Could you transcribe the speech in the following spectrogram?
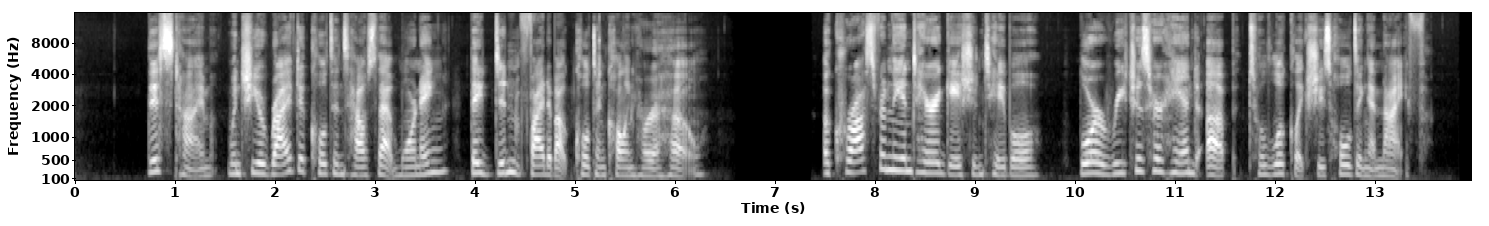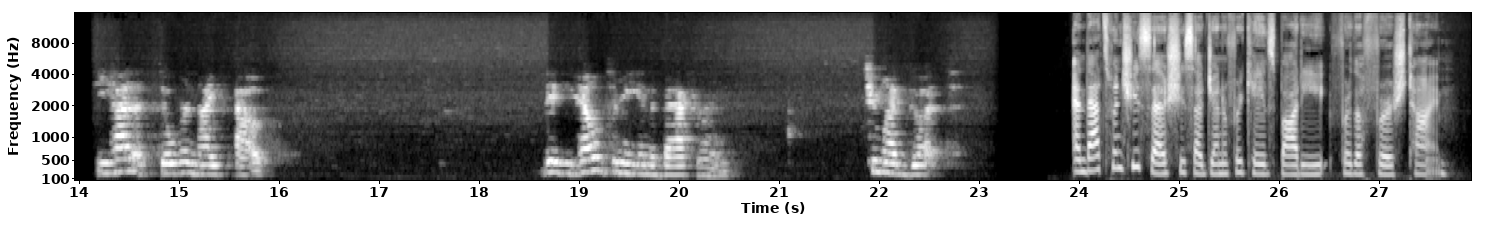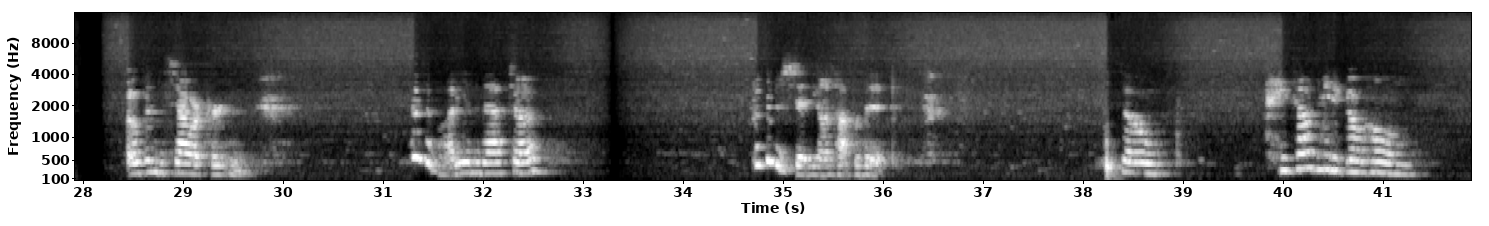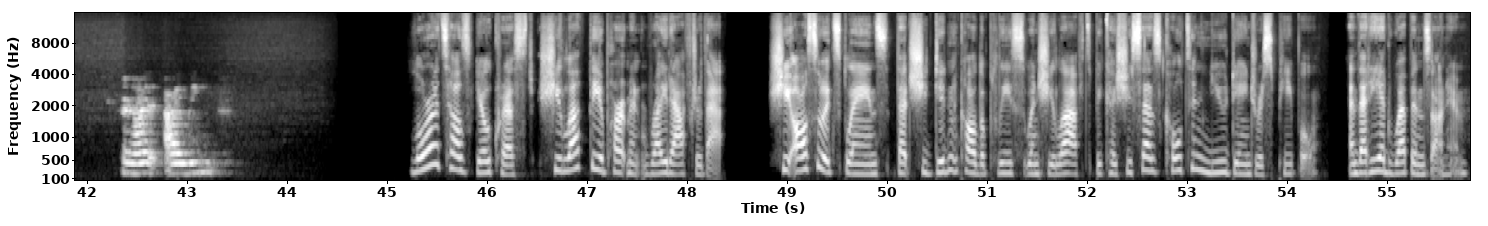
This time, when she arrived at Colton's house that morning, they didn't fight about Colton calling her a hoe. Across from the interrogation table, Laura reaches her hand up to look like she's holding a knife. He had a silver knife out that he held to me in the bathroom to my gut. And that's when she says she saw Jennifer Cave's body for the first time. Opened the shower curtain. There's a body in the bathtub. Put the machete on top of it. So he tells me to go home, and I, I leave. Laura tells Gilchrist she left the apartment right after that. She also explains that she didn't call the police when she left because she says Colton knew dangerous people and that he had weapons on him.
